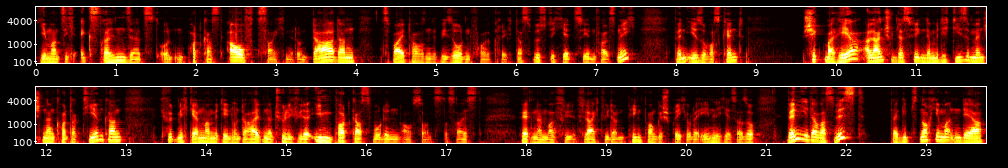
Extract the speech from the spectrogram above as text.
jemand sich extra hinsetzt und einen Podcast aufzeichnet und da dann 2000 Episoden vollkriegt, das wüsste ich jetzt jedenfalls nicht. Wenn ihr sowas kennt, schickt mal her. Allein schon deswegen, damit ich diese Menschen dann kontaktieren kann. Ich würde mich gerne mal mit denen unterhalten. Natürlich wieder im Podcast, wo denn auch sonst. Das heißt, wir hätten dann mal vielleicht wieder ein Ping-Pong-Gespräch oder ähnliches. Also, wenn ihr da was wisst, da gibt's noch jemanden, der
